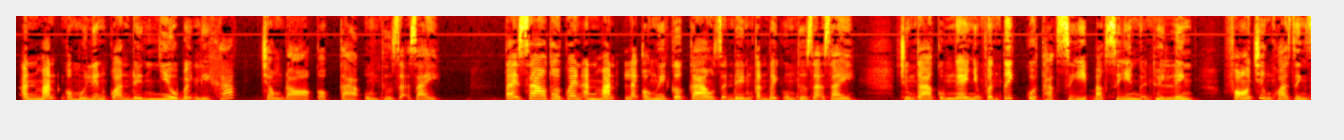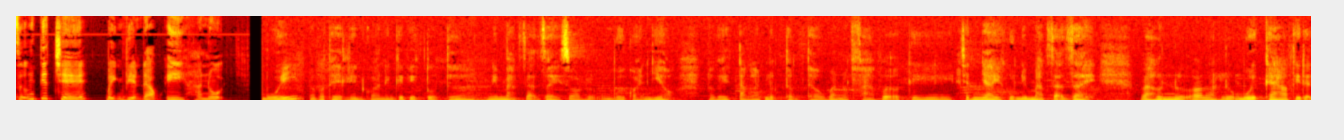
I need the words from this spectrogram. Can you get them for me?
ăn mặn có mối liên quan đến nhiều bệnh lý khác, trong đó có cả ung thư dạ dày. Tại sao thói quen ăn mặn lại có nguy cơ cao dẫn đến căn bệnh ung thư dạ dày? Chúng ta cùng nghe những phân tích của thạc sĩ bác sĩ Nguyễn Thùy Linh, Phó trưởng khoa dinh dưỡng tiết chế, Bệnh viện Đại học Y Hà Nội. Muối nó có thể liên quan đến cái việc tổn thương niêm mạc dạ dày do lượng muối quá nhiều, nó gây tăng áp lực thẩm thấu và nó phá vỡ cái chất nhầy của niêm mạc dạ dày. Và hơn nữa là lượng muối cao thì đã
